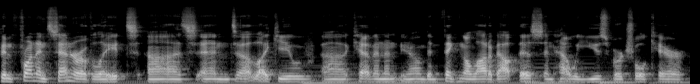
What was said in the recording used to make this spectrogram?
been front and center of late, uh, and uh, like you, uh, Kevin, and you know, I've been thinking a lot about this and how we use virtual care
